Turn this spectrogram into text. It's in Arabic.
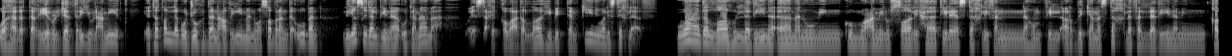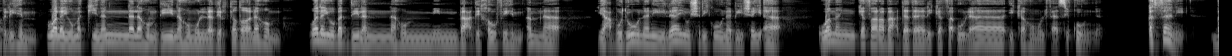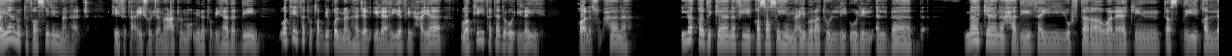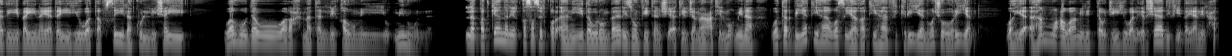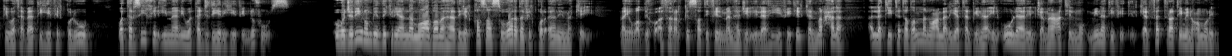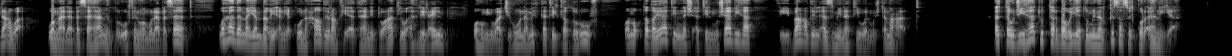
وهذا التغيير الجذري العميق يتطلب جهدا عظيما وصبرا دؤوبا ليصل البناء تمامه ويستحق وعد الله بالتمكين والاستخلاف. وعد الله الذين آمنوا منكم وعملوا الصالحات ليستخلفنهم في الأرض كما استخلف الذين من قبلهم وليمكنن لهم دينهم الذي ارتضى لهم وليبدلنهم من بعد خوفهم امنا يعبدونني لا يشركون بي شيئا ومن كفر بعد ذلك فأولئك هم الفاسقون. الثاني بيان تفاصيل المنهج. كيف تعيش الجماعة المؤمنة بهذا الدين؟ وكيف تطبق المنهج الإلهي في الحياة؟ وكيف تدعو إليه؟ قال سبحانه لقد كان في قصصهم عبرة لأولي الألباب ما كان حديثا يفترى ولكن تصديق الذي بين يديه وتفصيل كل شيء وهدى ورحمة لقوم يؤمنون. لقد كان للقصص القرآني دور بارز في تنشئة الجماعة المؤمنة وتربيتها وصياغتها فكريا وشعوريا وهي أهم عوامل التوجيه والإرشاد في بيان الحق وثباته في القلوب وترسيخ الإيمان وتجذيره في النفوس. وجدير بالذكر أن معظم هذه القصص ورد في القرآن المكي ما يوضح أثر القصة في المنهج الإلهي في تلك المرحلة التي تتضمن عملية البناء الأولى للجماعة المؤمنة في تلك الفترة من عمر الدعوة وما لابسها من ظروف وملابسات وهذا ما ينبغي أن يكون حاضرا في أذهان الدعاة وأهل العلم وهم يواجهون مثل تلك الظروف ومقتضيات النشأة المشابهة في بعض الأزمنة والمجتمعات. التوجيهات التربوية من القصص القرآنية.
